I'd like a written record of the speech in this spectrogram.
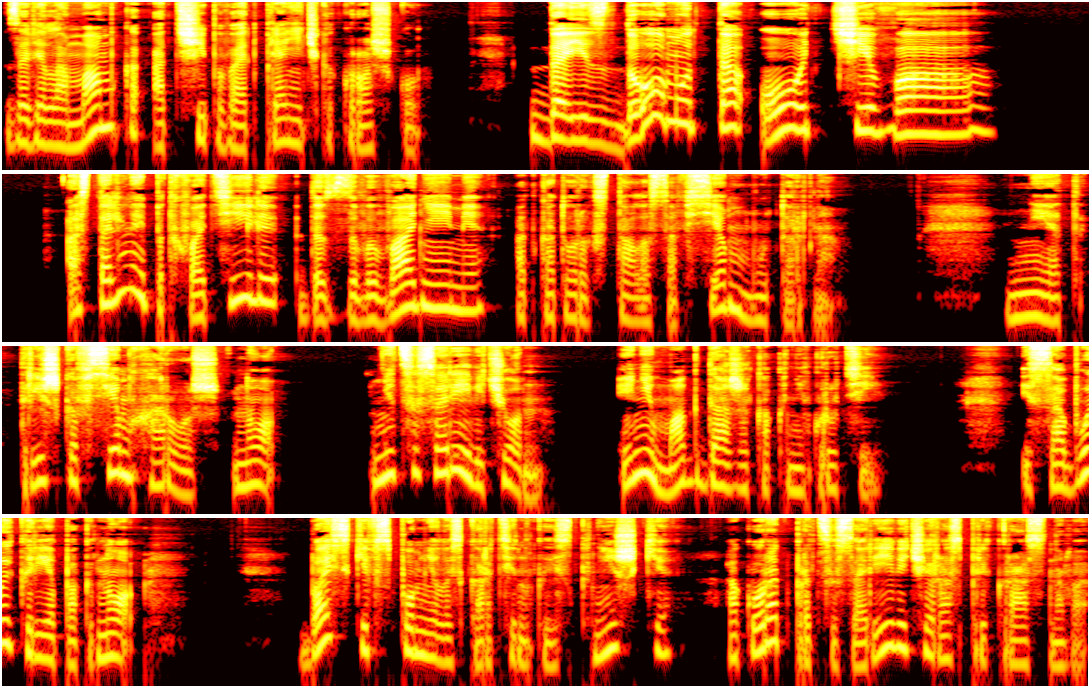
завела мамка, отщипывая от пряничка крошку. «Да из дому-то отчего!» Остальные подхватили, да с завываниями, от которых стало совсем муторно. Нет, Тришка всем хорош, но не цесаревич он, и не маг даже, как ни крути. И собой крепок, но... Баське вспомнилась картинка из книжки, аккурат про цесаревича распрекрасного,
